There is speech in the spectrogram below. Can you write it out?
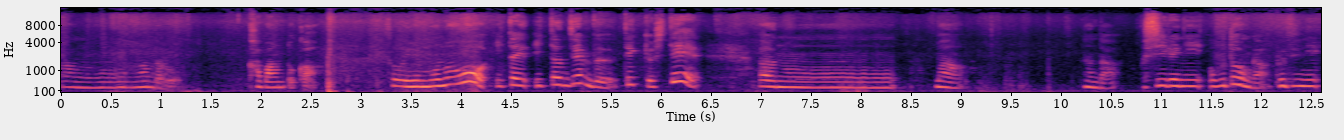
あのなんだろう。カバンとか。そういうものを一旦一旦全部撤去してあのーまあなんだ押し入れにお布団が無事に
